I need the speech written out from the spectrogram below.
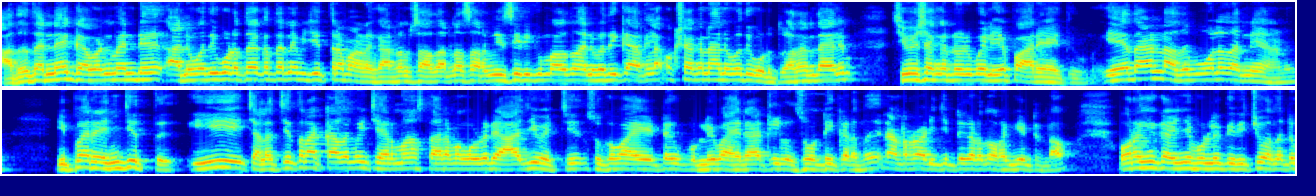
അത് തന്നെ ഗവൺമെന്റ് അനുമതി കൊടുത്തൊക്കെ തന്നെ വിചിത്രമാണ്. കാരണം സാധാരണ സർവീസ് ഇരിക്കുമ്പോൾ അതൊന്നും അനുവദിക്കാറില്ല. പക്ഷെ അങ്ങനെ അനുമതി കൊടുത്തു. അതെന്തായാലും ശിവശങ്കറിന്റെ ഒരു വലിയ പാരയായി തീർന്നു. ഏതാണ്ട് അതുപോലെ തന്നെയാണ് ഇപ്പോൾ രഞ്ജിത്ത് ഈ ചലച്ചിത്ര അക്കാദമി ചെയർമാൻ സ്ഥാനം അങ്ങോട്ട് രാജിവെച്ച് സുഖമായിട്ട് പുള്ളി വയനാട്ടിൽ റിസോർട്ടിൽ കിടന്ന് രണ്ടെണ്ണം അടിച്ചിട്ട് കിടന്ന് ഉറങ്ങിയിട്ടുണ്ടാവും. ഉറങ്ങിക്കഴിഞ്ഞ് പുള്ളി തിരിച്ചു വന്നിട്ട്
